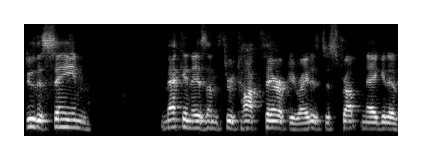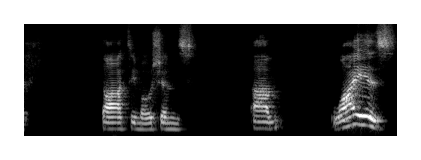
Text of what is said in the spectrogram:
do the same mechanism through talk therapy, right? Is disrupt negative thoughts, emotions. Um, why is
